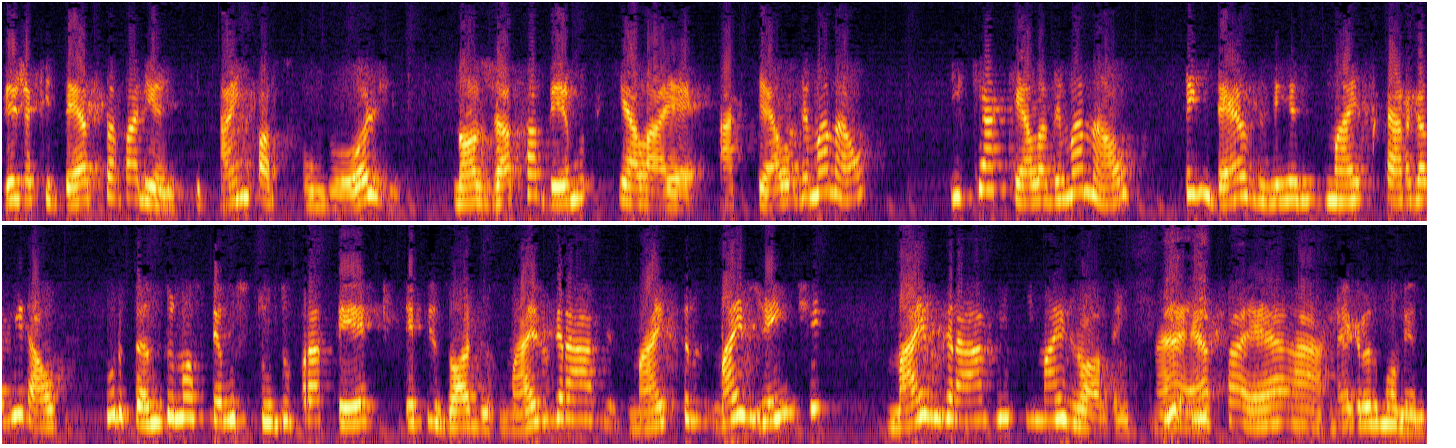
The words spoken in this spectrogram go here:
veja que dessa variante que está em Passo Fundo hoje, nós já sabemos que ela é aquela de Manaus e que aquela de Manaus tem 10 vezes mais carga viral. Portanto, nós temos tudo para ter episódios mais graves, mais, mais gente mais grave e mais jovem. Né? E, essa é a regra do momento.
